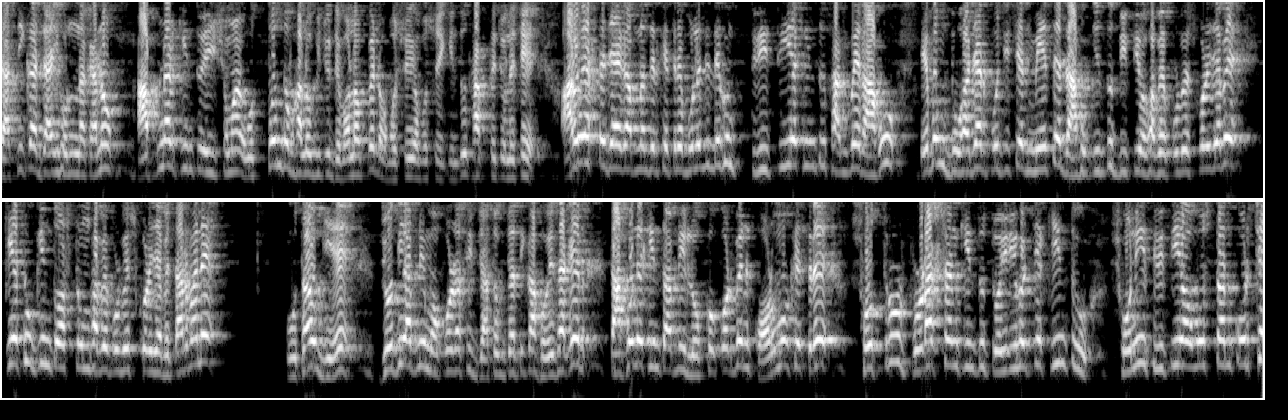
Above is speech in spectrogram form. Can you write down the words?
জাতিকা যাই হন না কেন, আপনার কিন্তু এই সময় অত্যন্ত ভালো কিছু ডেভেলপমেন্ট অবশ্যই অবশ্যই কিন্তু থাকতে চলেছে। আরও একটা জায়গা আপনাদের ক্ষেত্রে বলে দিই, দেখুন, তৃতীয় কিন্তু থাকবে রাহু এবং দু হাজার পঁচিশের মেতে রাহু কিন্তু দ্বিতীয় ভাবে প্রবেশ করে যাবে, কেতু কিন্তু অষ্টম ভাবে প্রবেশ করে যাবে। তার মানে কোথাও গিয়ে যদি আপনি মকর রাশির জাতক জাতিকা হয়ে থাকেন, তাহলে কিন্তু আপনি লক্ষ্য করবেন কর্মক্ষেত্রে শত্রুর প্রোডাকশন কিন্তু তৈরি হচ্ছে, কিন্তু শনি তৃতীয় অবস্থান করছে,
